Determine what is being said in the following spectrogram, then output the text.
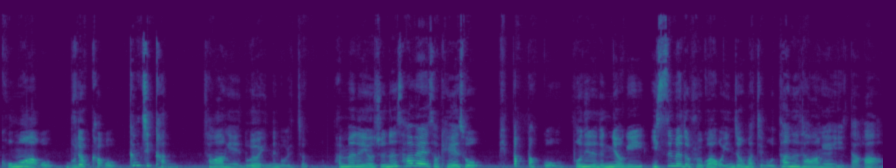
공허하고 무력하고 끔찍한 상황에 놓여 있는 거겠죠. 반면에 여주는 사회에서 계속 핍박받고 본인의 능력이 있음에도 불구하고 인정받지 못하는 상황에 있다가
